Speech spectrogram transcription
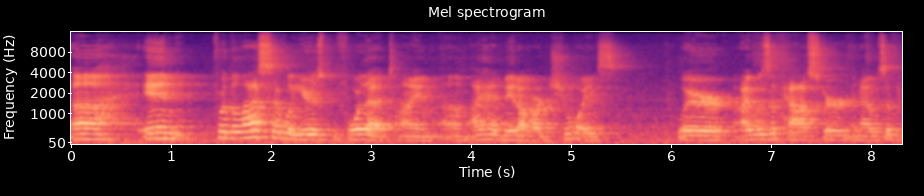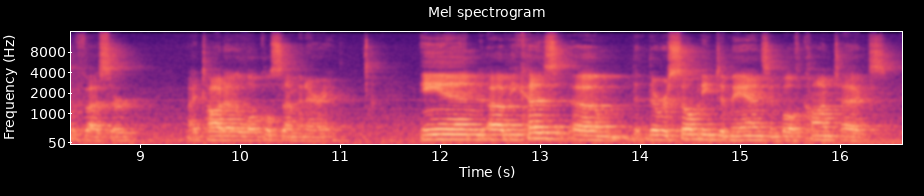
uh, and for the last several years before that time, um, I had made a hard choice where I was a pastor and I was a professor. I taught at a local seminary. And uh, because um, th- there were so many demands in both contexts,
